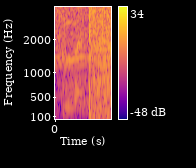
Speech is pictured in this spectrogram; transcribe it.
to let you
